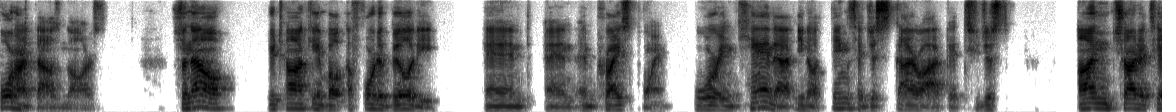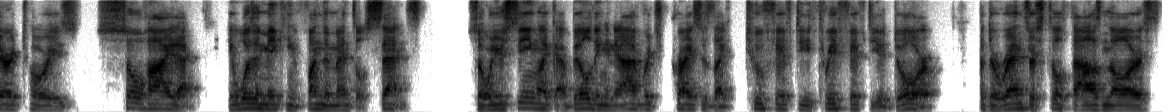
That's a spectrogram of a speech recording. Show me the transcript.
$400,000. So now you're talking about affordability and, and, and price point. Or in Canada, you know, things had just skyrocketed to just uncharted territories so high that it wasn't making fundamental sense. So when you're seeing like a building and the average price is like 250, 350 a door, but the rents are still thousand dollars,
